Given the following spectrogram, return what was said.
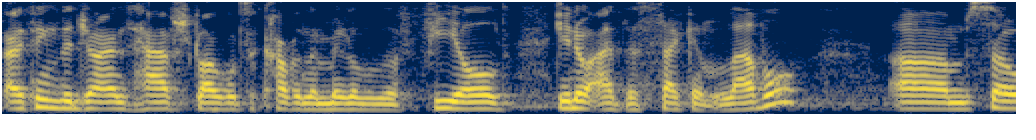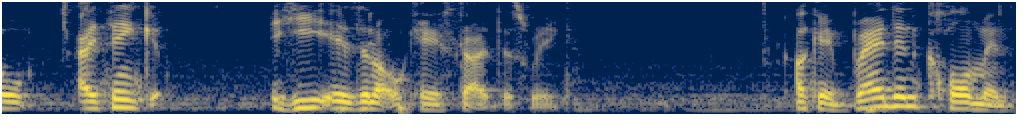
I think the Giants have struggled to cover the middle of the field, you know, at the second level. Um, so I think he is an okay start this week. Okay, Brandon Coleman.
